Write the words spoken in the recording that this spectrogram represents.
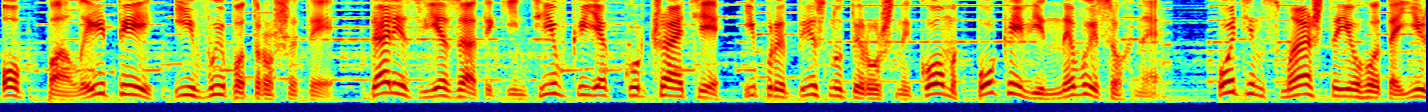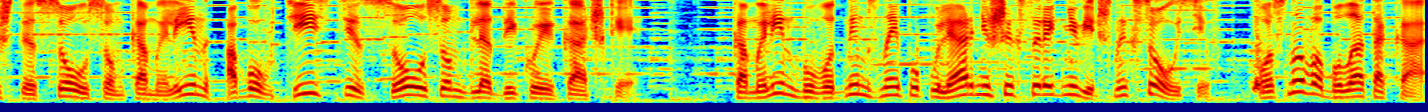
обпалити і випотрошити, далі зв'язати кінцівки, як курчаті, і притиснути рушником, поки він не висохне. Потім смажте його та їжте соусом камелін або в тісті з соусом для дикої качки. Камелін був одним з найпопулярніших середньовічних соусів. Основа була така:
